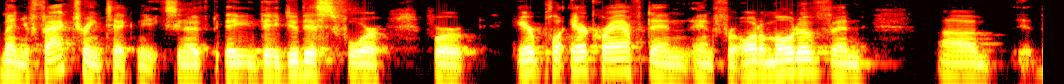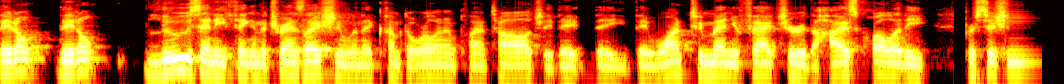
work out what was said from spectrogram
manufacturing techniques. You know, they they do this for for air, aircraft and and for automotive, and um, they don't they don't lose anything in the translation when they come to oral implantology. They they they want to manufacture the highest quality precision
